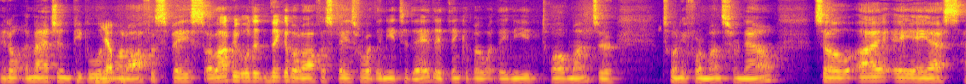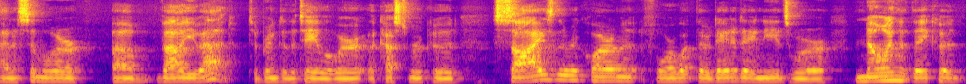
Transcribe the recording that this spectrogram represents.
I don't imagine people would yep. want office space. A lot of people didn't think about office space for what they need today. They think about what they need 12 months or 24 months from now. So IaaS had a similar um, value add to bring to the table where a customer could size the requirement for what their day-to-day needs were, knowing that they could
